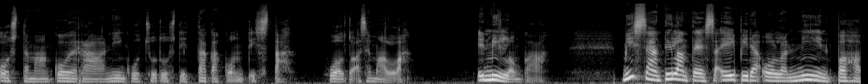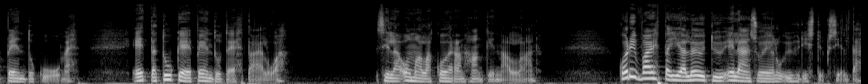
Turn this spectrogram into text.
ostamaan koiraa niin kutsutusti takakontista huoltoasemalla. En milloinkaan. Missään tilanteessa ei pidä olla niin paha pentukuume, että tukee pentutehtailua sillä omalla koiran hankinnallaan. Kodinvaihtajia löytyy eläinsuojeluyhdistyksiltä,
